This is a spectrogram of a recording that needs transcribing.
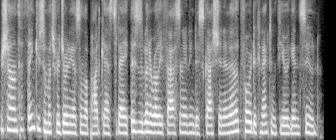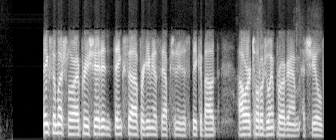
Prashanth, thank you so much for joining us on the podcast today. This has been a really fascinating discussion, and I look forward to connecting with you again soon. Thanks so much, Laura. I appreciate it, and thanks uh, for giving us the opportunity to speak about our total joint program at Shields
